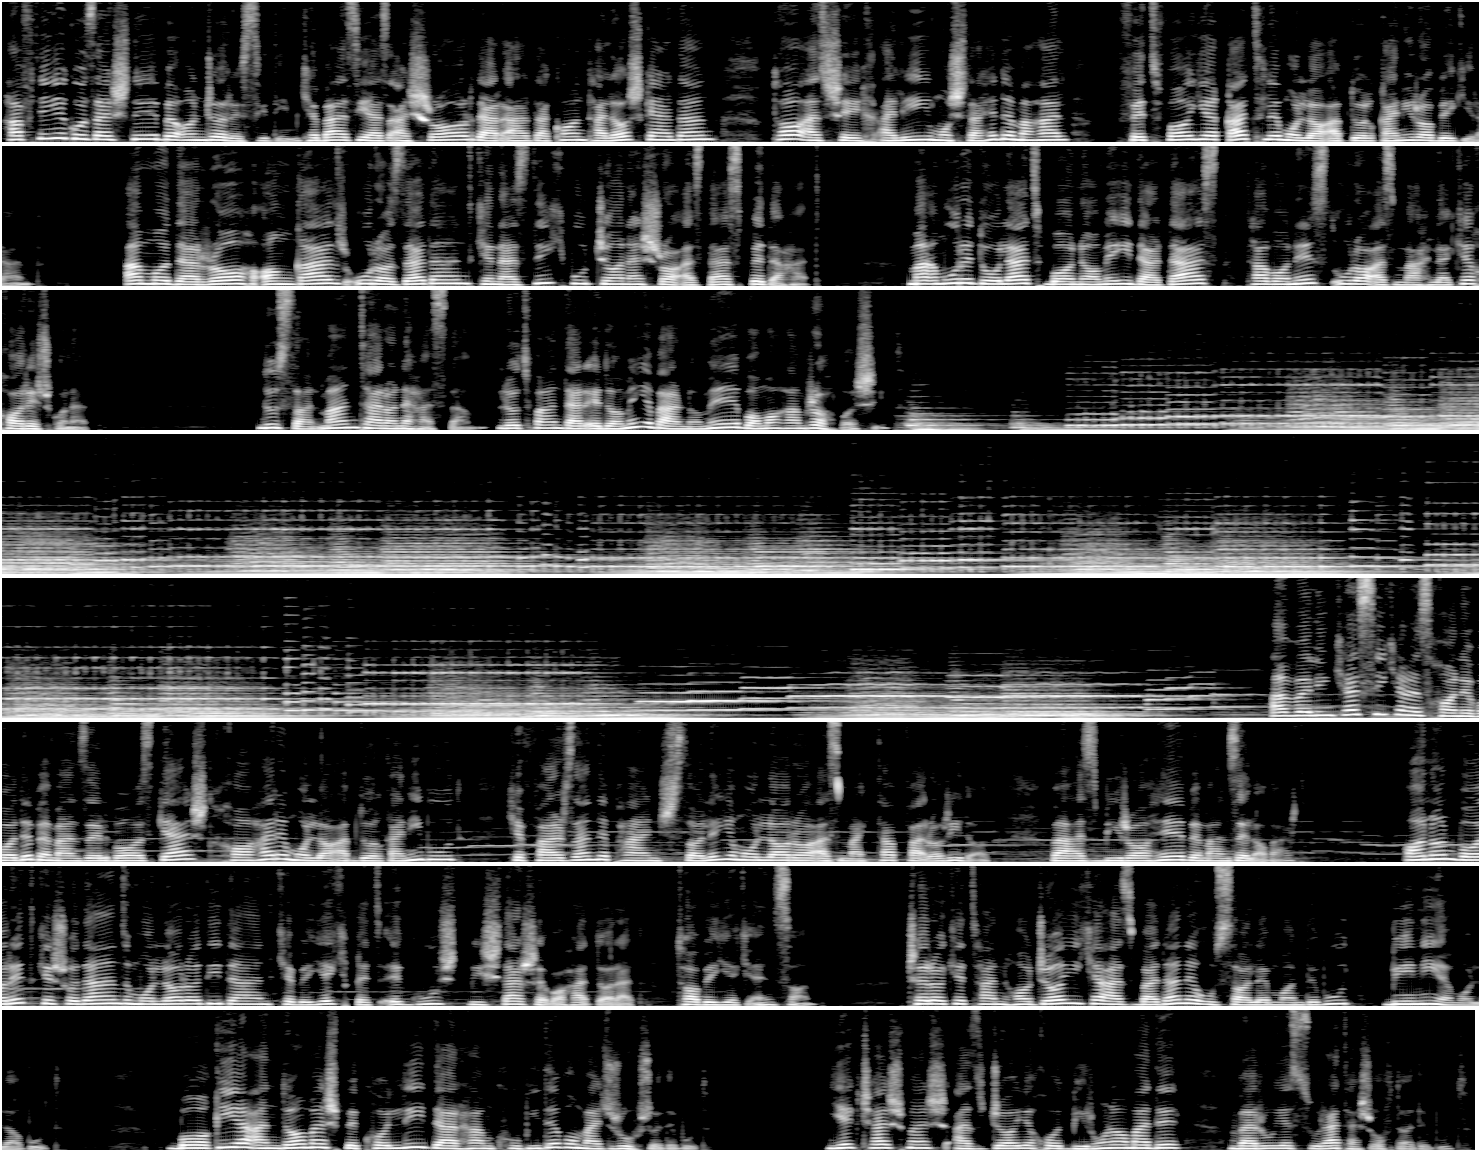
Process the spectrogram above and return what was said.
هفته گذشته به آنجا رسیدیم که بعضی از اشرار در اردکان تلاش کردند تا از شیخ علی مشتهد محل فتوای قتل ملا عبدالقنی را بگیرند. اما در راه آنقدر او را زدند که نزدیک بود جانش را از دست بدهد. معمور دولت با نامه ای در دست توانست او را از محلکه خارج کند. دوستان من ترانه هستم. لطفا در ادامه برنامه با ما همراه باشید. اولین کسی که از خانواده به منزل بازگشت خواهر ملا عبدالغنی بود که فرزند پنج ساله ملا را از مکتب فراری داد و از بیراهه به منزل آورد. آنان وارد که شدند ملا را دیدند که به یک قطعه گوشت بیشتر شباهت دارد تا به یک انسان. چرا که تنها جایی که از بدن او سالم مانده بود بینی ملا بود. باقی اندامش به کلی در هم کوبیده و مجروح شده بود. یک چشمش از جای خود بیرون آمده و روی صورتش افتاده بود.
